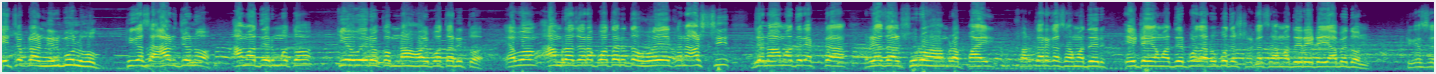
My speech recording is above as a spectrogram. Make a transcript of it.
এই চক্রটা নির্মূল হোক। ঠিক আছে, আর যেন আমাদের মতো কেউ এরকম না হয় প্রতারিত। এবং আমরা যারা প্রতারিত হয়ে এখানে আসছি, যেন আমাদের একটা রেজাল্ট শুরু আমরা পাই। সরকারের কাছে আমাদের এইটাই আমাদের প্রধান উপদেষ্টার কাছে আমাদের এটাই আবেদন। ঠিক আছে?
